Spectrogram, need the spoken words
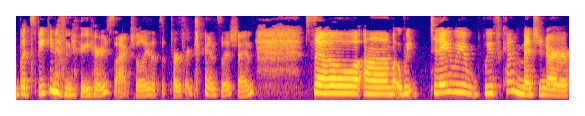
but speaking of New Year's, actually, that's a perfect transition. So, um, we today we we've kind of mentioned our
